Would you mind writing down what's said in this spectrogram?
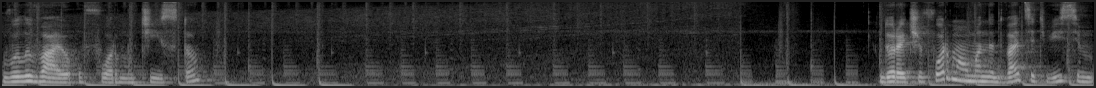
Виливаю у форму тісто. До речі, форма у мене 28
